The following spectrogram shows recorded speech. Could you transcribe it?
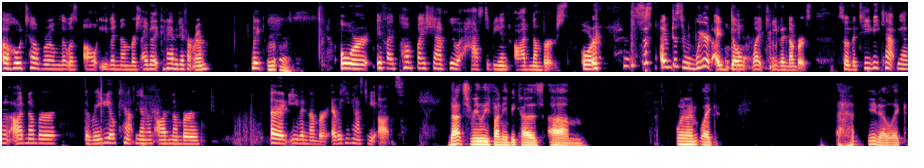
a hotel room that was all even numbers, I'd be like, "Can I have a different room?" Like, or if I pump my shampoo, it has to be in odd numbers. Or this is I'm just weird. I don't like even numbers. So the TV can't be on an odd number. The radio can't be on an odd number or an even number. Everything has to be odds. That's really funny because um when I'm like you know, like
